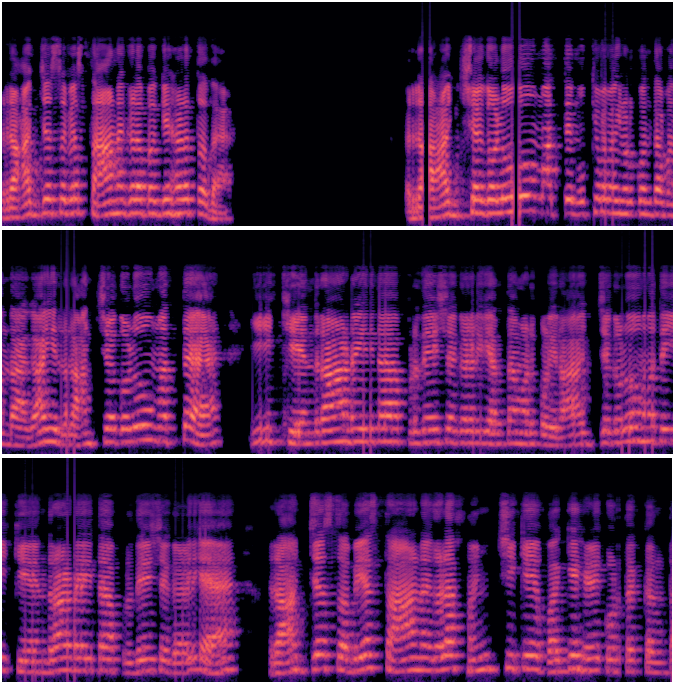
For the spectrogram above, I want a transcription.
ರಾಜ್ಯಸಭೆ ಸ್ಥಾನಗಳ ಬಗ್ಗೆ ಹೇಳ್ತದ. ರಾಜ್ಯಗಳು ಮತ್ತೆ ಮುಖ್ಯವಾಗಿ ನೋಡ್ಕೊಂತ ಬಂದಾಗ ಈ ರಾಜ್ಯಗಳು ಮತ್ತೆ ಈ ಕೇಂದ್ರಾಡಳಿತ ಪ್ರದೇಶಗಳಿಗೆ ಅಂತ ಮಾಡ್ಕೊಳ್ಳಿ. ರಾಜ್ಯಗಳು ಮತ್ತೆ ಈ ಕೇಂದ್ರಾಡಳಿತ ಪ್ರದೇಶಗಳಿಗೆ ರಾಜ್ಯಸಭೆಯ ಸ್ಥಾನಗಳ ಹಂಚಿಕೆ ಬಗ್ಗೆ ಹೇಳಿಕೊಡ್ತಕ್ಕಂತ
